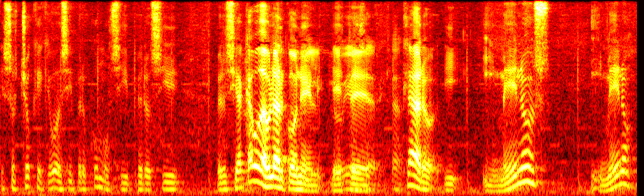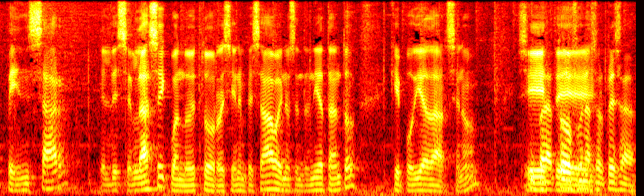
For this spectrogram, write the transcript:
esos choques que vos decís, pero ¿cómo sí? Pero si pero si acabo de hablar con él, este, claro, y, menos, y menos pensar el desenlace cuando esto recién empezaba y no se entendía tanto, que podía darse, ¿no? Sí, para este, todos fue una sorpresa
